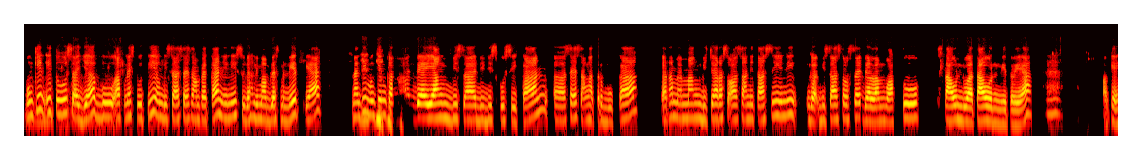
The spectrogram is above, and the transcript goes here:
Mungkin itu saja Bu Agnes Tuti yang bisa saya sampaikan. Ini sudah 15 menit ya. Nanti mungkin kalau ada yang bisa didiskusikan, uh, saya sangat terbuka karena memang bicara soal sanitasi ini nggak bisa selesai dalam waktu setahun dua tahun gitu ya. Oke,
